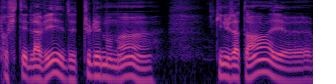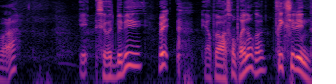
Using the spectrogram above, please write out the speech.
profiter de la vie et de tous les moments euh, qui nous attendent. Et euh, voilà. Et c'est votre bébé Oui. Et on peut avoir son prénom quand même Trixiline.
